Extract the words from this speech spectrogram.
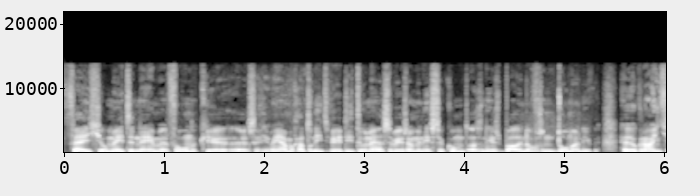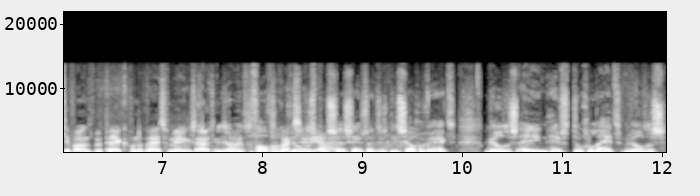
feitje om mee te nemen. De volgende keer zeg je van ja, we gaan toch niet weer dit doen. Hè? Als er weer zo'n minister komt als een eerste bal in of als een donner, die heeft ook een handje van het beperken van de vrijheid van meningsuiting. Ja, maar in het geval van het Wilders-proces heeft dat dus niet zo gewerkt. Wilders 1 heeft ertoe geleid. Wilders,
